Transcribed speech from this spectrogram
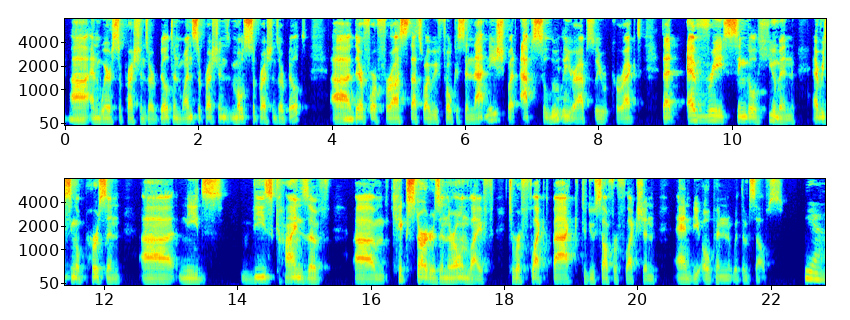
mm-hmm. uh, and where suppressions are built and when suppressions most suppressions are built uh, mm-hmm. therefore for us that's why we focus in that niche but absolutely mm-hmm. you're absolutely correct that every single human every single person uh, needs these kinds of um, kickstarters in their own life to reflect back to do self-reflection and be open with themselves yeah,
